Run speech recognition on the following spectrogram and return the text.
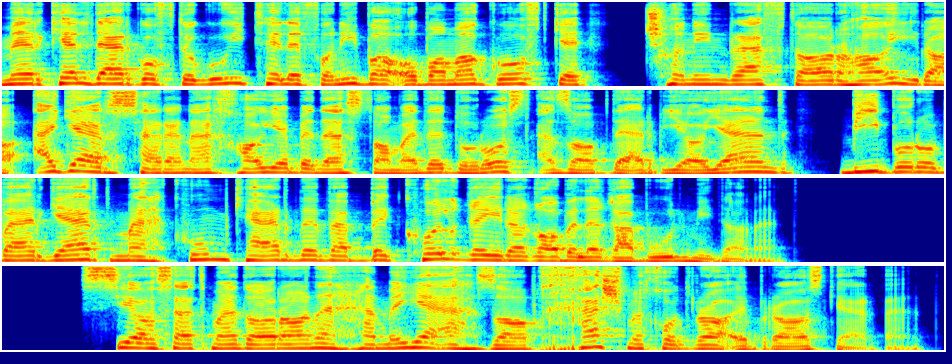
مرکل در گفتگوی تلفنی با اوباما گفت که چنین رفتارهایی را اگر سرنخهای به دست آمده درست عذاب در بیایند بی برو برگرد محکوم کرده و به کل غیر قابل قبول می داند. سیاستمداران همه احزاب خشم خود را ابراز کردند.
